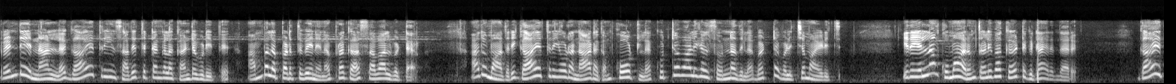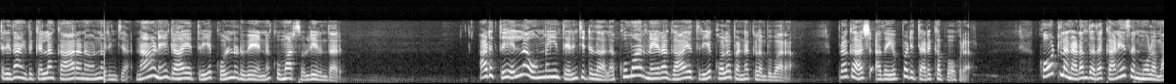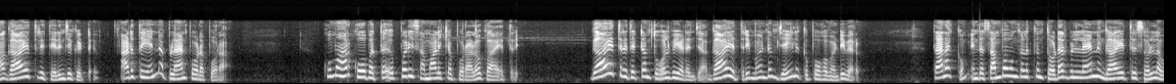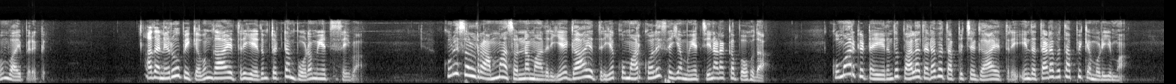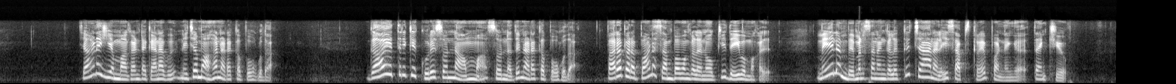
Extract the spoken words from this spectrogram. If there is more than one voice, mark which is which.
Speaker 1: ரெண்டே நாளில் காயத்ரியின் சதித்திட்டங்களை கண்டுபிடித்து அம்பலப்படுத்துவேன் என பிரகாஷ் சவால் விட்டார். அது மாதிரி காயத்ரியோட நாடகம் கோர்ட்டில் குற்றவாளிகள் சொன்னதில் வெட்ட வெளிச்சம் ஆயிடுச்சு. இதையெல்லாம் குமாரும் தெளிவாக கேட்டுக்கிட்டா இருந்தார். காயத்ரி தான் இதுக்கெல்லாம் காரணம்னு தெரிஞ்சா நானே காயத்ரியை கொல்லுடுவேன்னு குமார் சொல்லியிருந்தார். அடுத்து எல்லா உண்மையும் தெரிஞ்சிட்டதால குமார் நேராக காயத்ரியை கொலை பண்ண கிளம்புவாரா. பிரகாஷ் அதை எப்படி தடுக்க போகிறார்? கோர்ட்டில் நடந்ததை கணேசன் மூலமாக காயத்ரி தெரிஞ்சுக்கிட்டு அடுத்து என்ன பிளான் போட போகிறா குமார் கோபத்தை எப்படி சமாளிக்க போகிறாளோ காயத்ரி. காயத்ரி திட்டம் தோல்வியடைஞ்சா காயத்ரி மீண்டும் ஜெயிலுக்கு போக வேண்டி வரும். தனக்கும் இந்த சம்பவங்களுக்கும் தொடர்பில்லைன்னு காயத்ரி சொல்லவும் வாய்ப்பு இருக்கு. அதை நிரூபிக்கவும் காயத்ரி ஏதும் திட்டம் போட முயற்சி செய்வா. குறி சொல்கிற அம்மா சொன்ன மாதிரியே காயத்ரியை குமார் கொலை செய்ய முயற்சி நடக்க போகுதா? குமார்கிட்ட இருந்து பல தடவை தப்பிச்ச காயத்ரி இந்த தடவை தப்பிக்க முடியுமா? ஜானகி அம்மா கண்ட கனவு நிஜமாக நடக்கப் போகுதா? காயத்ரிக்கு குறை சொன்ன அம்மா சொன்னது நடக்கப் போகுதா? பரபரப்பான சம்பவங்களை நோக்கி தெய்வமகள். மேலும் விமர்சனங்களுக்கு சேனலை சப்ஸ்கிரைப் பண்ணுங்க. தேங்க்யூ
